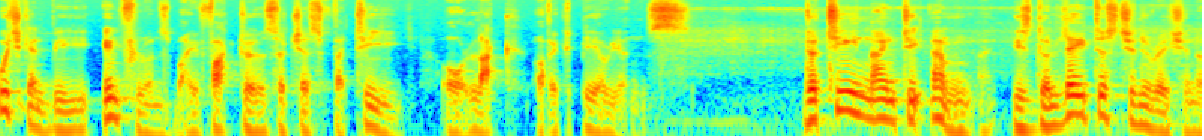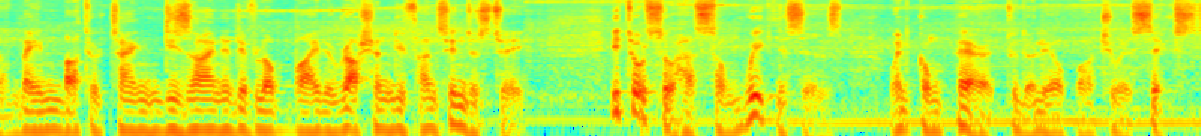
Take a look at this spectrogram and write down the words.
which can be influenced by factors such as fatigue or lack of experience. The T-90M is the latest generation of main battle tank designed and developed by the Russian defense industry. It also has some weaknesses when compared to the Leopard 2A6.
